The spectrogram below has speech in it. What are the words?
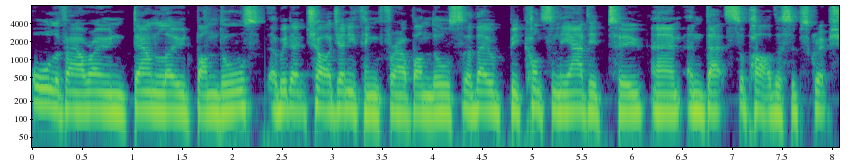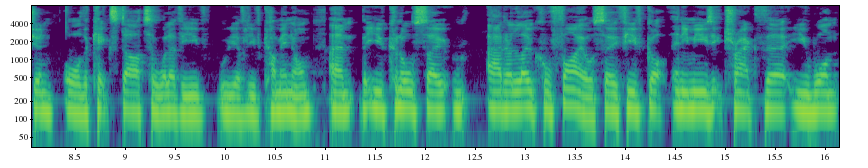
all of our own download bundles. Uh, we don't charge anything for our bundles, so they will be constantly added to, um, and that's a part of the subscription or the Kickstarter, whatever you've whatever you've come in on. Um, but you can also add a local file. So if you've got any music track that you want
